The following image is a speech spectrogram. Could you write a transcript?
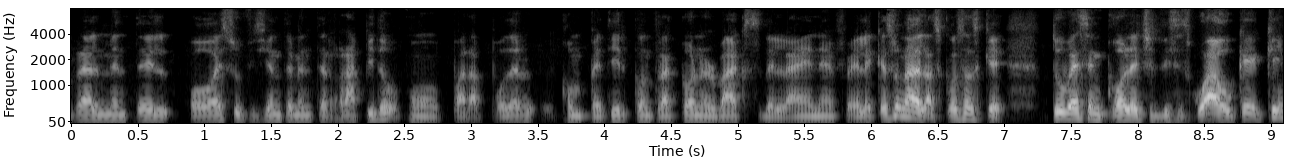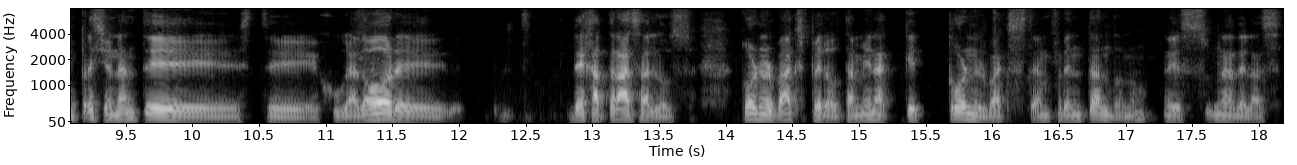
realmente o es suficientemente rápido como para poder competir contra cornerbacks de la NFL, que es una de las cosas que tú ves en college y dices, wow, qué, impresionante este jugador. Eh, deja atrás a los cornerbacks, pero también a qué cornerbacks está enfrentando, ¿no? Es una de las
